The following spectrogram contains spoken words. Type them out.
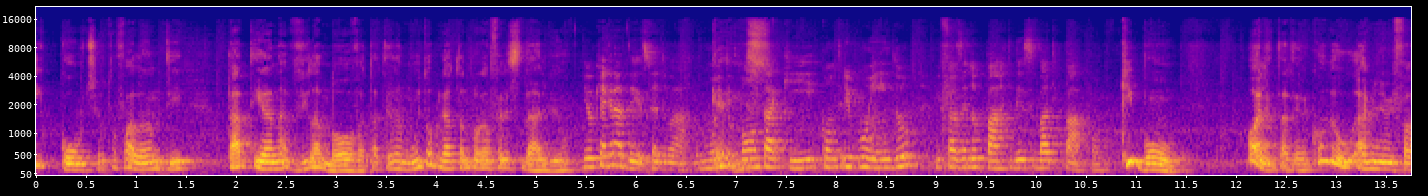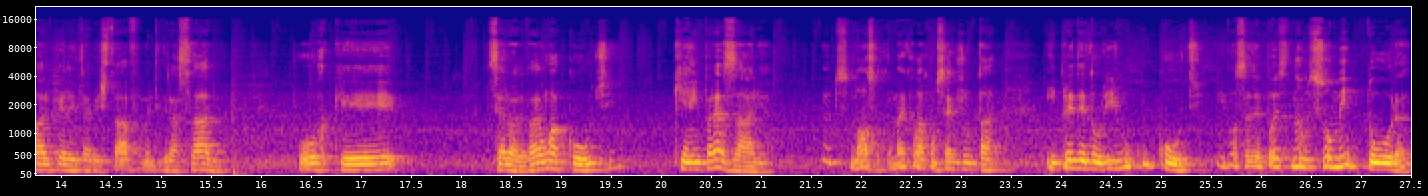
e coach. Eu estou falando de Tatiana Villanova. Tatiana, muito obrigado por estar no programa Felicidade, viu? Eu que agradeço, Eduardo. Muito é bom estar aqui contribuindo e fazendo parte desse bate-papo. Que bom. Olha, Tatiana, quando as meninas me falaram que ia entrevistar, foi muito engraçado, porque disseram, olha, vai uma coach que é empresária. Eu disse, nossa, como é que ela consegue juntar empreendedorismo com coach? E você depois, não, sou mentora.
